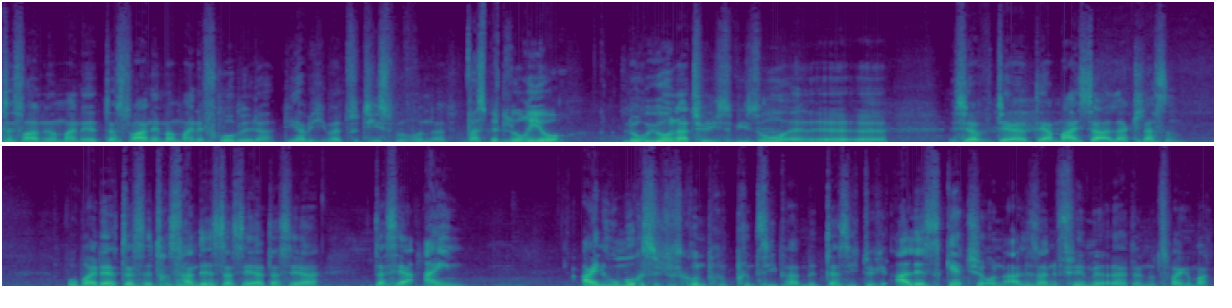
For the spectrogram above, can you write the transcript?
das waren immer meine, das waren immer meine Vorbilder. Die habe ich immer zutiefst bewundert. Was mit Loriot? Loriot natürlich sowieso äh, äh, äh, ist ja der, der Meister aller Klassen. Wobei der, das Interessante ist, dass er, dass er, dass er ein, ein humoristisches Grundprinzip hat, mit, dass sich durch alle Sketche und alle seine Filme, er hat ja nur zwei gemacht,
